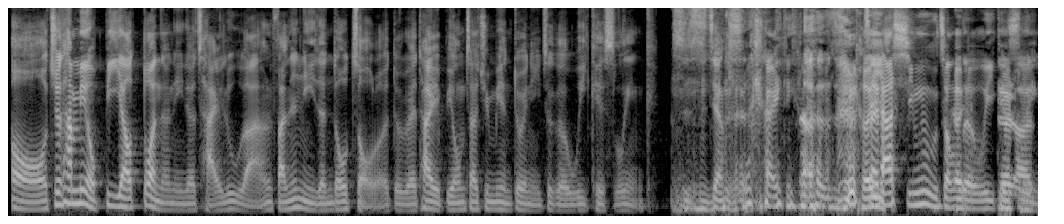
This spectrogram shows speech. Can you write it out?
哦，就他没有必要断了你的财路啦，反正你人都走了，对不对？他也不用再去面对你这个 weakest link，是是这样子的 概念，在他心目中的 weakest link。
